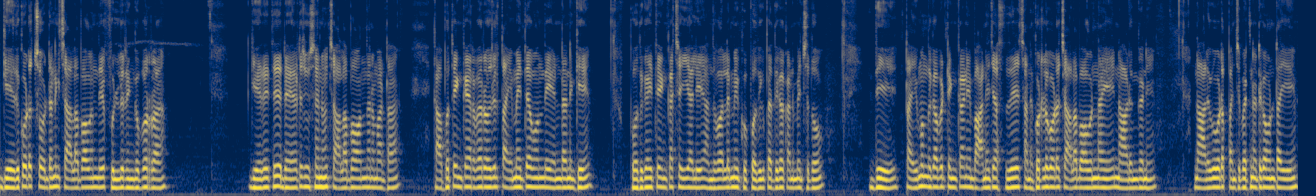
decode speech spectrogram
గేదె కూడా చూడడానికి చాలా బాగుంది. ఫుల్ రింగుబుర్ర గేదె అయితే డైరెక్ట్ చూశాను. చాలా బాగుందన్నమాట. కాకపోతే ఇంకా ఇరవై రోజులు టైం అయితే ఉంది ఎండడానికి పొదుగు అయితే ఇంకా చెయ్యాలి. అందువల్ల మీకు పొదుగు పెద్దగా కనిపించదు. ఇది టైం ఉంది కాబట్టి ఇంకా నేను బాగానే చేస్తుంది. చనకొట్లు కూడా చాలా బాగున్నాయి. నాడుంగని నాలుగు కూడా పంచిపెట్టినట్టుగా ఉంటాయి.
